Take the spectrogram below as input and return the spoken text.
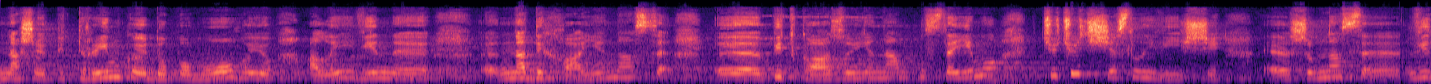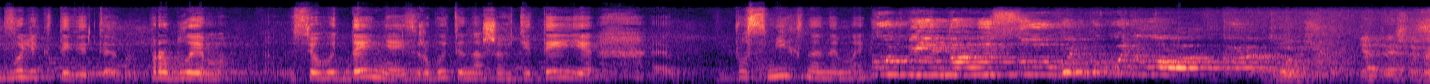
нашою підтримкою, допомогою, але він надихає нас, підказує нам. Стаємо чуть-чуть щасливіші, щоб нас е, відволікти від е, проблем сьогодення і зробити наших дітей е, посміхненими. Купіть Доні суконьку, будь ласка. Донечко, я теж тебе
